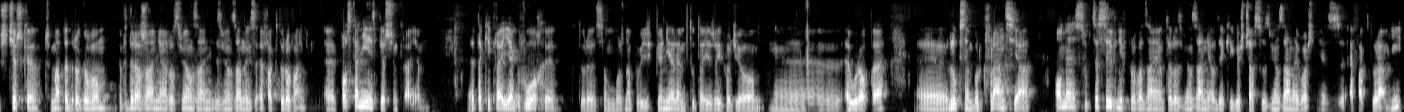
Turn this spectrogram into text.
ścieżkę czy mapę drogową wdrażania rozwiązań związanych z e-fakturowaniem. E, Polska nie jest pierwszym krajem. E, takie kraje jak Włochy, które są, można powiedzieć, pionierem tutaj, jeżeli chodzi o Europę, Luksemburg, Francja, one sukcesywnie wprowadzają te rozwiązania od jakiegoś czasu związane właśnie z e-fakturami.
